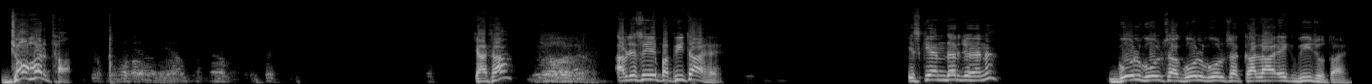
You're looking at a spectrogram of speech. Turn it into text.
جوہر تھا۔ کیا تھا؟ اب جیسے یہ پپیتا ہے، اس کے اندر جو ہے نا، گول گول سا، گول گول سا کالا ایک بیج ہوتا ہے۔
